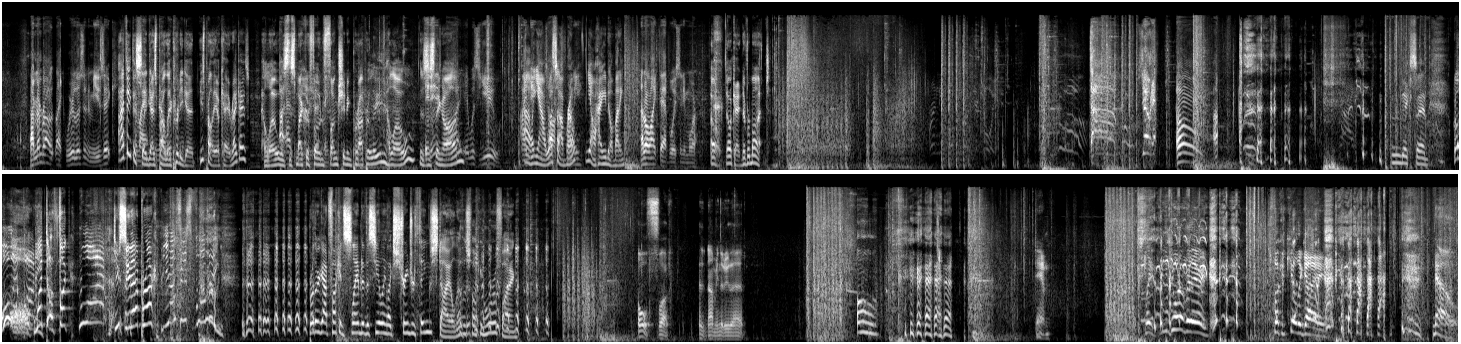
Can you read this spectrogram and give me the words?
I remember I was like we were listening to music. I think the and my- Slayed guy's probably we're- pretty good. He's probably okay, right, guys? Hello, is I this have to use microphone that functioning properly? Hello, is It this is, thing on? It was you. I Oh knew you yeah, what's talked up, bro? Yo, how you doing, buddy? I don't like that voice anymore. Oh, okay, never mind. Shoot it! Oh, Nick said, "Oh, what the fuck? What? Do you see that, Brock? yes, he's floating! Brother got fucking slammed to the ceiling like Stranger Things style. That was fucking horrifying. Oh fuck! I did not mean to do that. Oh, Damn. Slayed, what are you doing over there? Fucking kill the guy. No.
